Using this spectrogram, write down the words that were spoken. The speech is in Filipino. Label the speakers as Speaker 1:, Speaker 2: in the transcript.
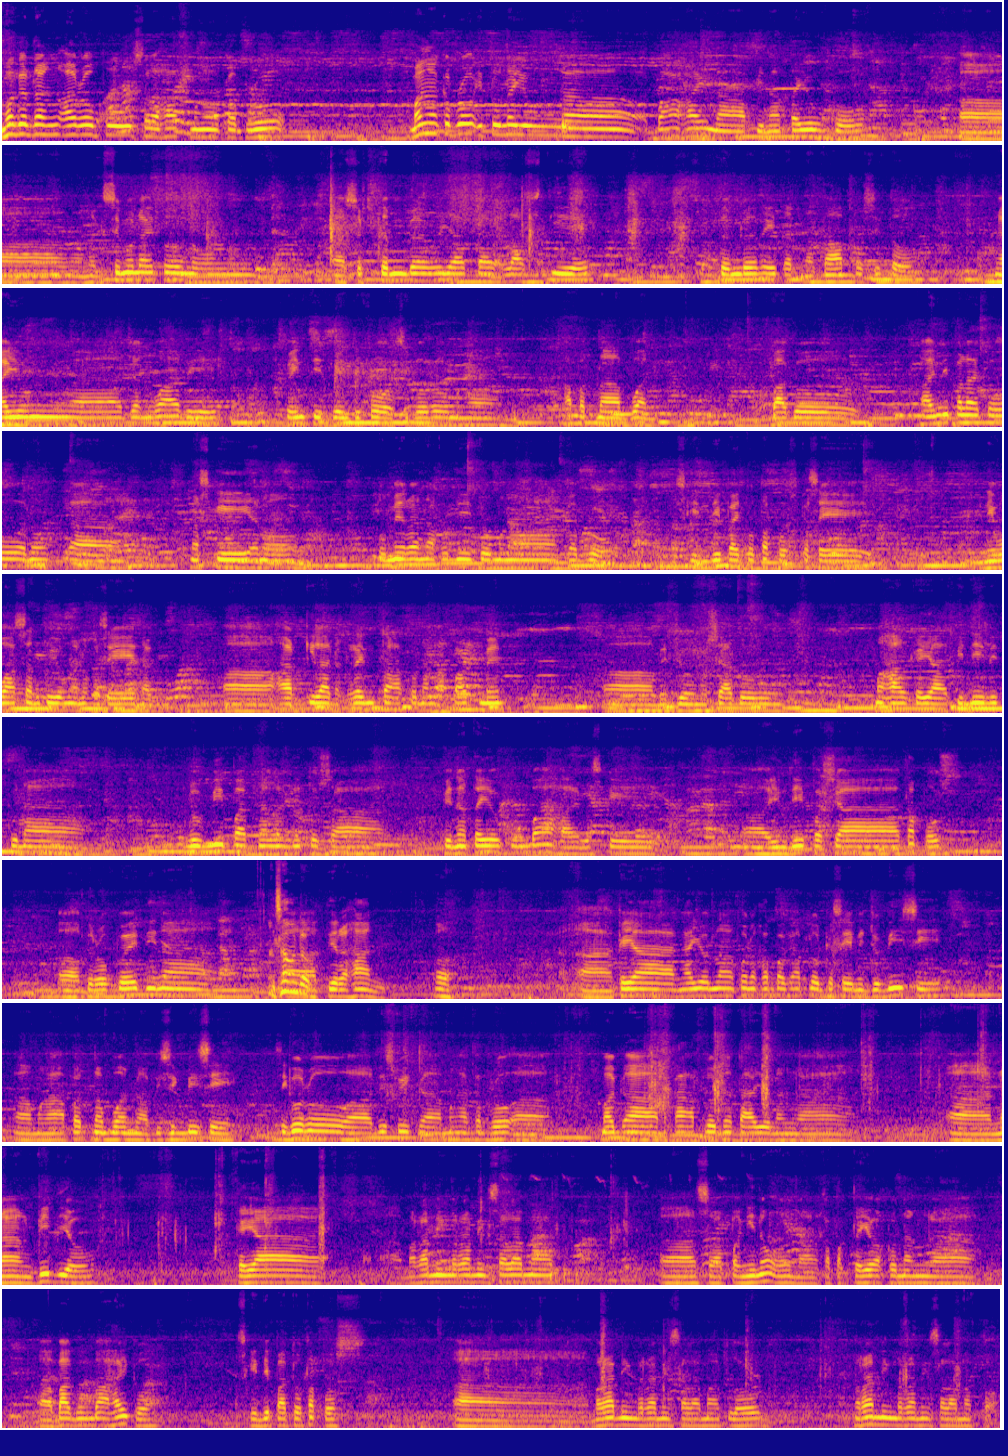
Speaker 1: Magandang araw po sa lahat mga kabro. Mga kabro, ito na yung ah, bahay na pinatayo ko. Ah, nagsimula ito noong ah, September yata last year. September 8 at natapos ito ngayong ah, January 2024. Siguro mga apat na buwan bago ah, hindi pala ito ano ah, maski ano tumira na ako dito mga kabro maski hindi pa ito tapos kasi niwasan ko yung ano kasi nag ah, arkila nagrenta ako ng apartment. Ah, medyo masyado mahal kaya pinilit ko na lumipat na lang dito sa pinatayo kong bahay maski ah, hindi pa siya tapos ah, pero pwede na ah, tirahan.
Speaker 2: Oh.
Speaker 1: Ah, kaya ngayon lang ako nakapag-upload kasi medyo busy. Ah, mga apat na buwan na busy busy siguro ah, this week ah, mga kabro ah, mag ah, maka-upload na tayo ng ah, ah, ng video. Kaya maraming maraming salamat ah, sa Panginoon na kapag tayo ako ng ah, ah, bagong bahay ko. Maski hindi pa ito tapos. Ah, maraming maraming salamat Lord. Maraming maraming salamat po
